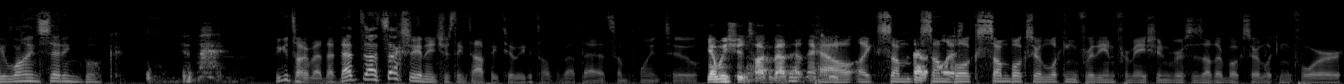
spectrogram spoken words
a line setting book. We could talk about that. That that's actually an interesting topic too. We could talk about that at some point too. Yeah, we should talk about that next How week. like some some books some books are looking for the information versus other books are looking for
